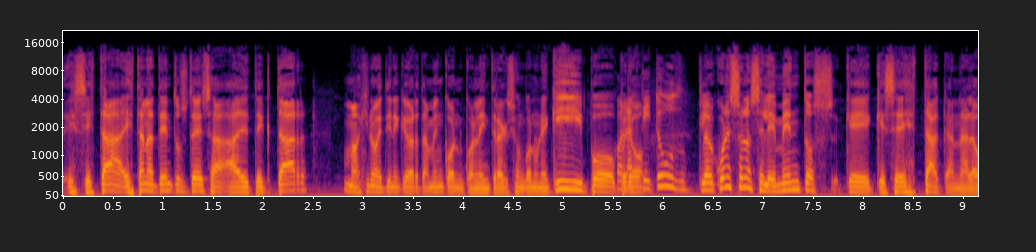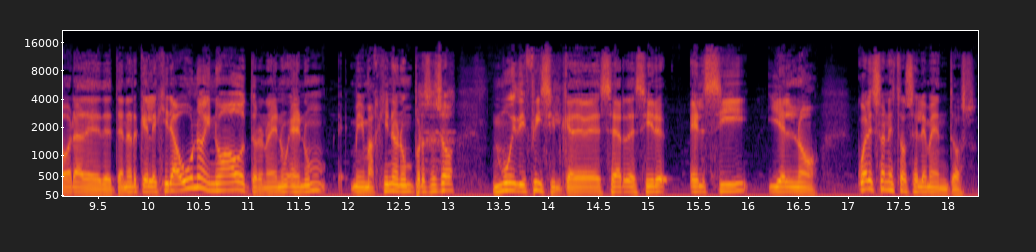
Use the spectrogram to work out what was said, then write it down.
eh, se está, están atentos ustedes a, a detectar? Me imagino que tiene que ver también con, con la interacción con un equipo. Con la pero, actitud. Claro, ¿cuáles son los elementos que, que se destacan a la hora de, de tener que elegir a uno y no a otro? ¿no? En, un- en un, me imagino en un proceso muy difícil que debe ser decir el sí y el no. ¿Cuáles son estos elementos?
